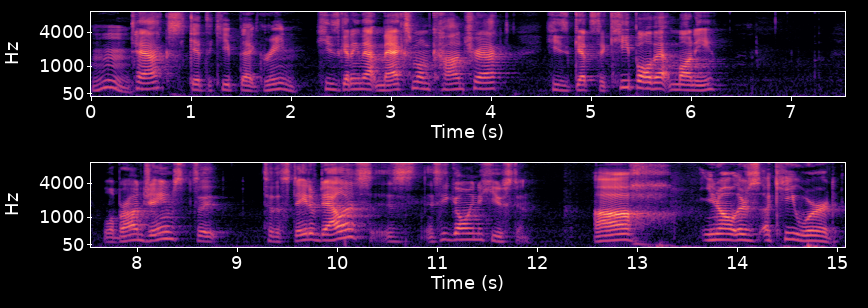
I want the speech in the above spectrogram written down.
Mm. tax. Get to keep that green. He's getting that maximum contract. He gets to keep all that money. LeBron James to to the state of Dallas is is he going to Houston? Uh, you know, there's a key word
